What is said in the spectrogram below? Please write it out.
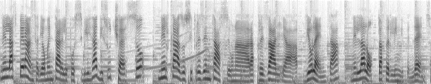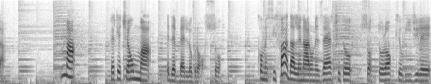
nella speranza di aumentare le possibilità di successo nel caso si presentasse una rappresaglia violenta nella lotta per l'indipendenza. Ma, perché c'è un ma ed è bello grosso, come si fa ad allenare un esercito sotto l'occhio vigile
